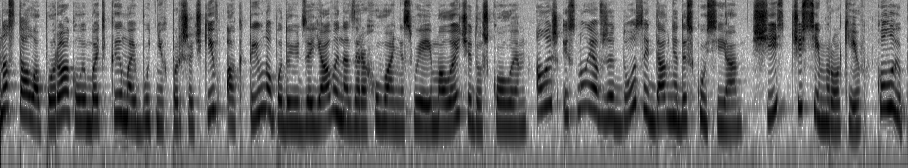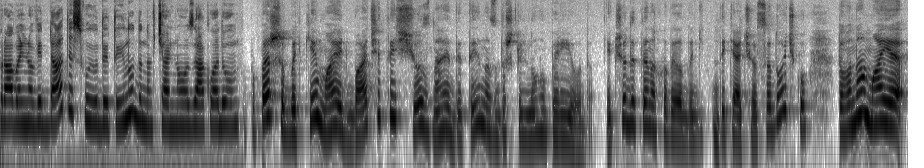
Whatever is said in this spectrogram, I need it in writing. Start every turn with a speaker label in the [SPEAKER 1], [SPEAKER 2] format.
[SPEAKER 1] Настала пора, коли батьки майбутніх першачків активно подають заяви на зарахування своєї малечі до школи. Але ж існує вже досить давня дискусія: 6 чи 7 років. Коли правильно віддати свою дитину до навчального закладу?
[SPEAKER 2] По-перше, батьки мають бачити, що знає дитина з дошкільного періоду. Якщо дитина ходила до дитячого садочку, то вона має е,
